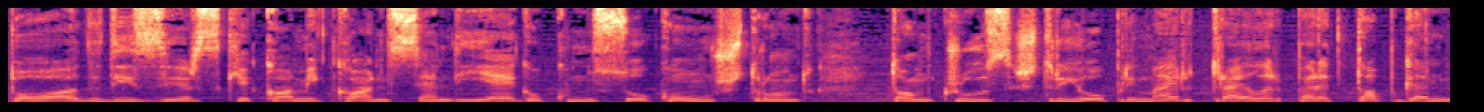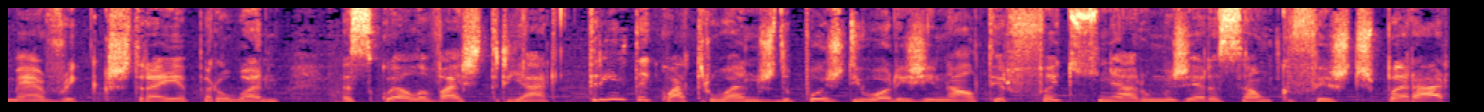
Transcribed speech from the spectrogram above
Pode dizer-se que a Comic Con San Diego começou com um estrondo. Tom Cruise estreou o primeiro trailer para Top Gun Maverick, que estreia para o ano. A sequela vai estrear 34 anos depois de o original ter feito sonhar uma geração que fez disparar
